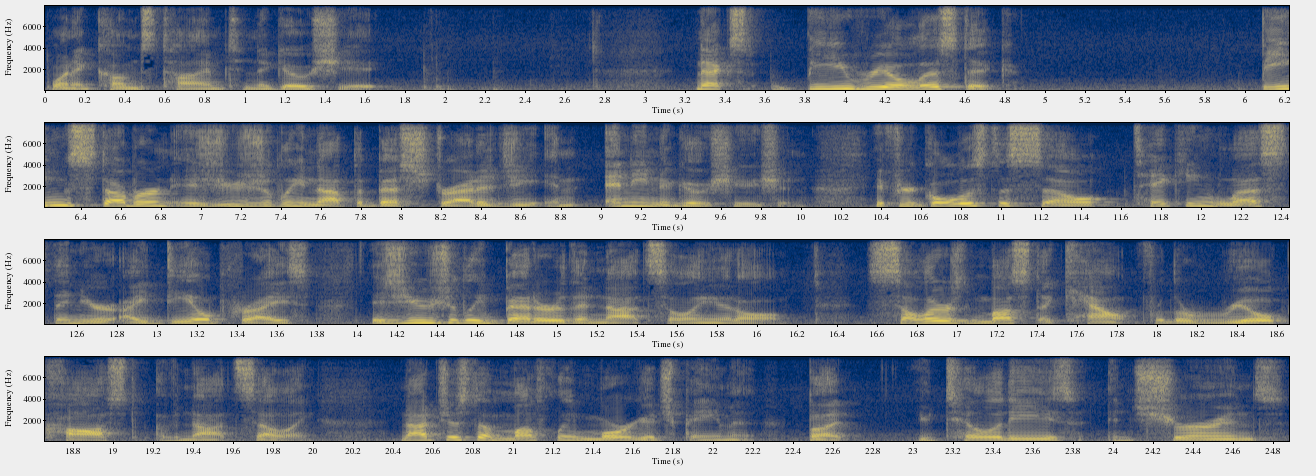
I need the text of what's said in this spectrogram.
when it comes time to negotiate. Next, be realistic. Being stubborn is usually not the best strategy in any negotiation. If your goal is to sell, taking less than your ideal price is usually better than not selling at all. Sellers must account for the real cost of not selling, not just a monthly mortgage payment, but utilities, insurance,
